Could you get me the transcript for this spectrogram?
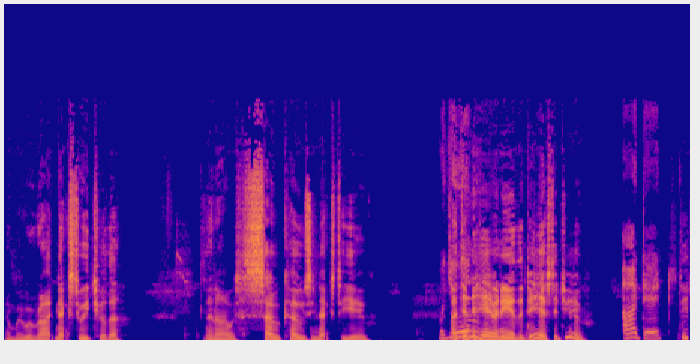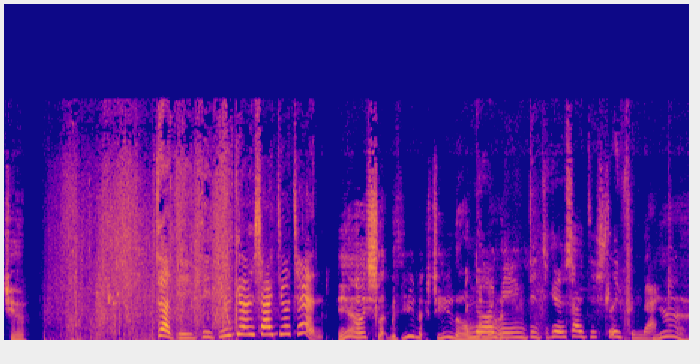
And we were right next to each other. And I was so cozy next to you. But I didn't hear any of the deers, did you? I did. Did you? Daddy, did you go inside your tent? Yeah, I slept with you next to you the whole no, I mean, did you go inside your sleeping bag? Yeah.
